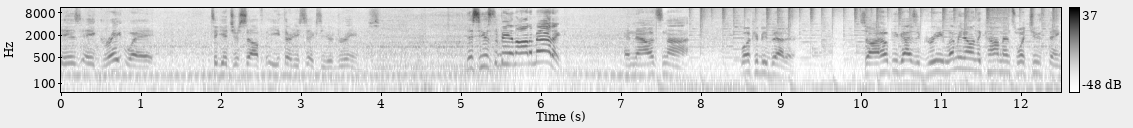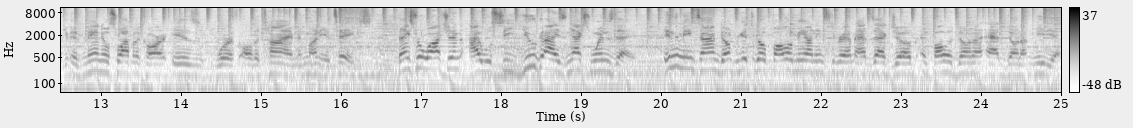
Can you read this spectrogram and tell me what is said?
is a great way to get yourself the E36 of your dreams. This used to be an automatic and now it's not. What could be better? So I hope you guys agree. Let me know in the comments what you think. If manual swapping a car is worth all the time and money it takes. Thanks for watching. I will see you guys next Wednesday. In the meantime, don't forget to go follow me on Instagram at Zach Jobe and follow Donut at Donut Media.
